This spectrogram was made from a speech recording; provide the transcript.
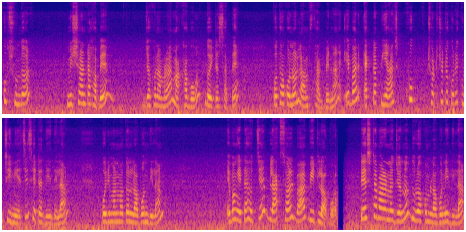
খুব সুন্দর মিশ্রণটা হবে যখন আমরা মাখাবো দইটার সাথে। কোথাও কোনো লাম্পস থাকবে না। এবার একটা পেঁয়াজ খুব ছোট ছোট করে কুচিয়ে নিয়েছি, সেটা দিয়ে দিলাম। পরিমাণ মতন লবণ দিলাম। এবং এটা হচ্ছে ব্ল্যাক সল্ট বা বিট লবণ। টেস্টটা বাড়ানোর জন্য দু রকম লবণই দিলাম।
